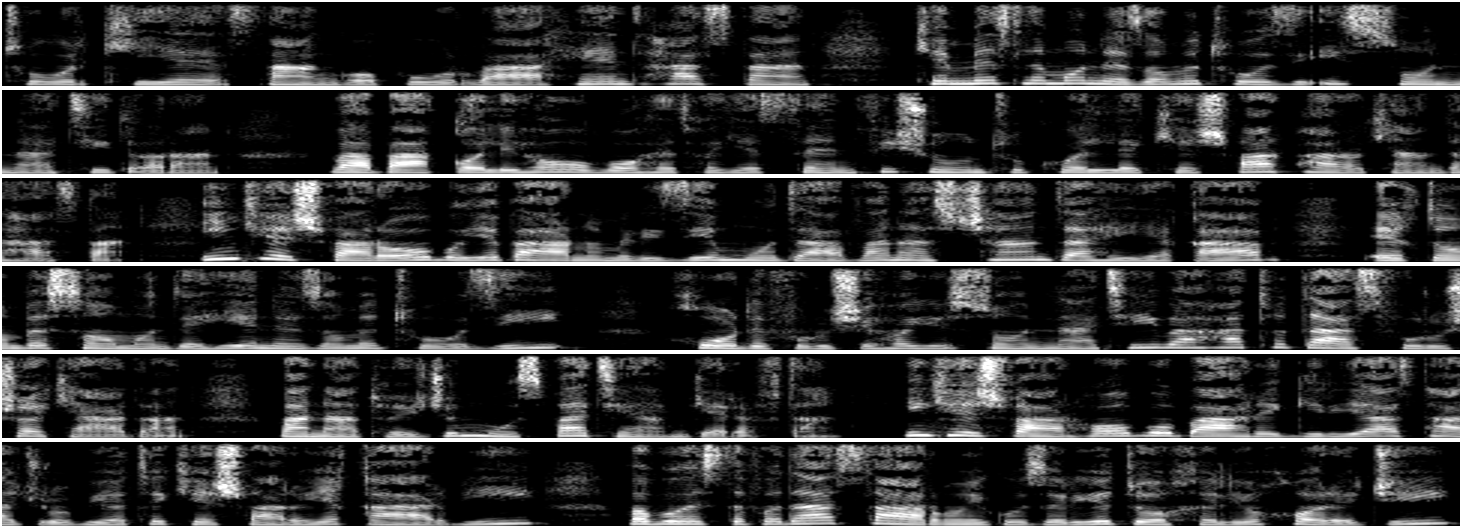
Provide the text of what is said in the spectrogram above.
ترکیه، سنگاپور و هند هستند که مثل ما نظام توزیعی سنتی دارن و ها و واحدهای سنفیشون تو کل کشور پراکنده هستند. این کشورها با یه برنامه ریزی مدون از چند دهه قبل اقدام به ساماندهی نظام توزیع خورده فروشی های سنتی و حتی دست فروشا کردند و نتایج مثبتی هم گرفتن. این کشورها با بهرهگیری از تجربیات کشورهای غربی و با استفاده از سرمایه گذاری داخلی و خارجی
